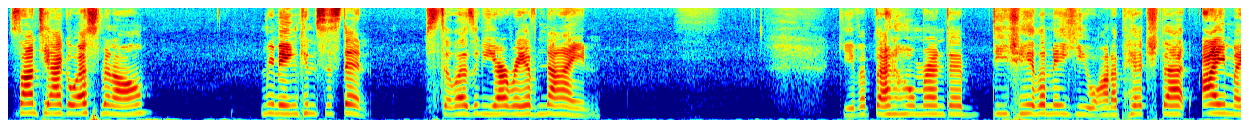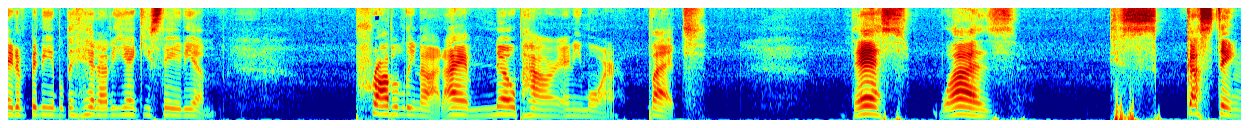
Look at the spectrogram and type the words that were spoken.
Santiago Espinal remained consistent, still has an ERA of 9. Gave up that home run to DJ LeMahieu on a pitch that I might have been able to hit at a Yankee Stadium. Probably not. I have no power anymore. But this was disgusting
